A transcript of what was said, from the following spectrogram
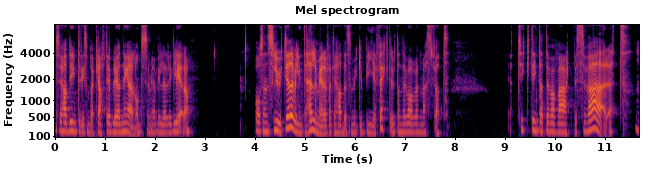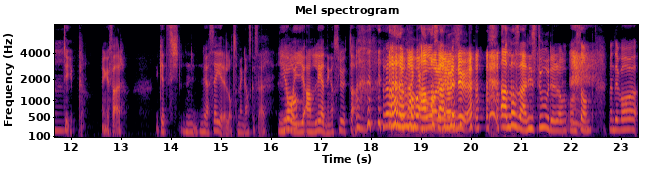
så jag hade ju inte liksom så kraftiga blödningar eller någonting som jag ville reglera. Och sen slutade jag väl inte heller med det för att jag hade så mycket bieffekter utan det var väl mest för att jag tyckte inte att det var värt besväret, Mm. typ, ungefär. Vilket när jag säger det låter som en ganska så här Ja. loj anledning att sluta. Alla, så här, nu. alla så här historier om, om sånt. Men det var,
